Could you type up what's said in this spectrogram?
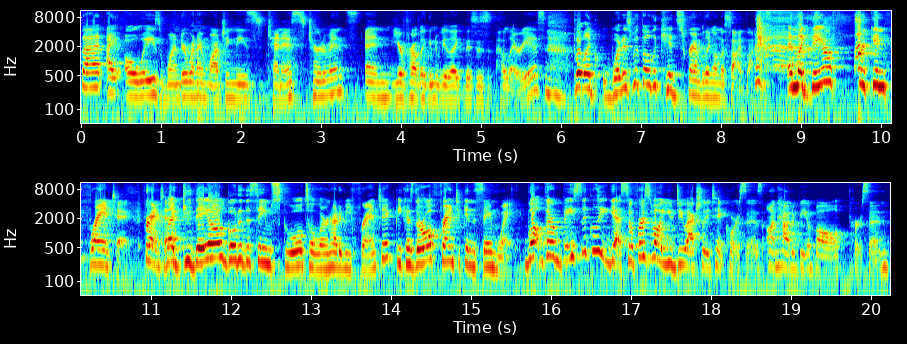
that I always wonder when I'm watching these tennis tournaments, and you're probably gonna be like, this is hilarious, but like, what is with all the kids scrambling on the sideline? and like, they are freaking frantic. Frantic. Like, do they all go to the same school to learn how to be frantic? Because they're all frantic in the same way. Well, they're basically, yes. so, first of all, you do actually take courses on how to be a ball person.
